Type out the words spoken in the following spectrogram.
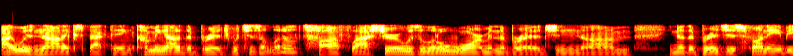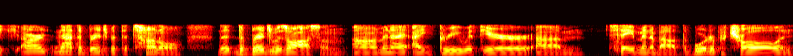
I was not expecting coming out of the bridge, which is a little tough. Last year was a little warm in the bridge, and um, you know the bridge is funny, be- or not the bridge, but the tunnel. The the bridge was awesome, um, and I, I agree with your um, statement about the border patrol. And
